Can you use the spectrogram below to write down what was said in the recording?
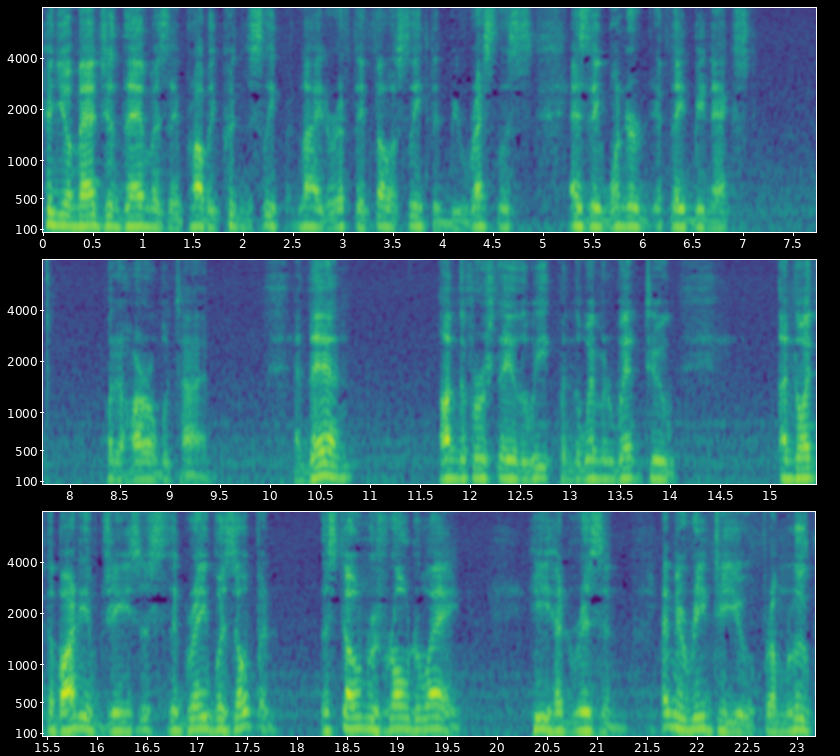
Can you imagine them as they probably couldn't sleep at night, or if they fell asleep, they'd be restless as they wondered if they'd be next? What a horrible time. And then, on the first day of the week, when the women went to anoint the body of Jesus, the grave was open. The stone was rolled away. He had risen. Let me read to you from Luke.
